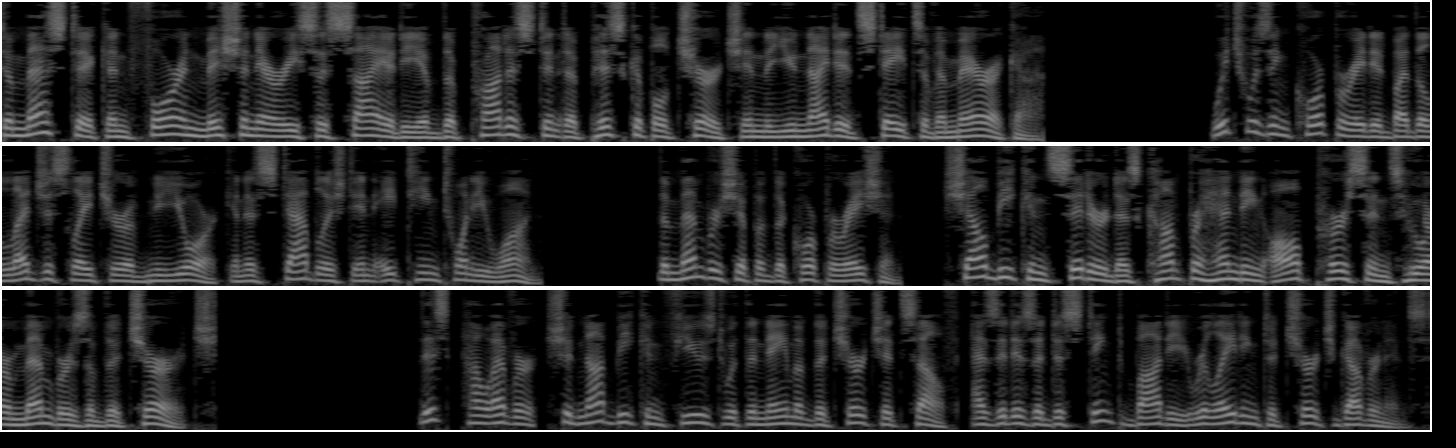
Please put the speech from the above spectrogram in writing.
Domestic and Foreign Missionary Society of the Protestant Episcopal Church in the United States of America", which was incorporated by the Legislature of New York and established in 1821. The membership of the corporation, "...shall be considered as comprehending all persons who are members of the Church." This, however, should not be confused with the name of the Church itself, as it is a distinct body relating to church governance.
